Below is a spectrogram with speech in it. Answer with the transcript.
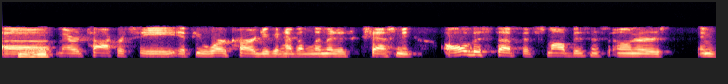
uh, mm-hmm. meritocracy. If you work hard, you can have unlimited success. I mean, all this stuff that small business owners and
